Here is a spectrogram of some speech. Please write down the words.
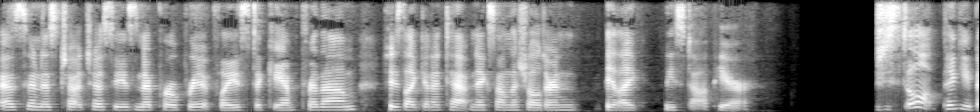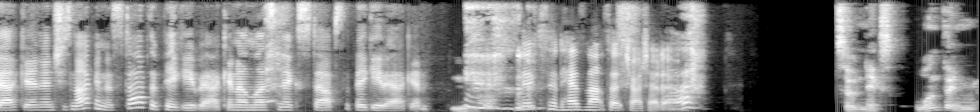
as soon as Chacha sees an appropriate place to camp for them, she's like going to tap Nyx on the shoulder and be like, we stop here. She's still piggybacking, and she's not going to stop the piggybacking unless Nyx stops the piggybacking. Mhm. Nixon has not set Cha Cha down. So, Nyx, one thing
